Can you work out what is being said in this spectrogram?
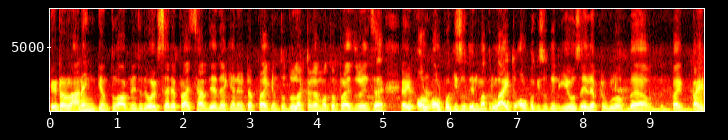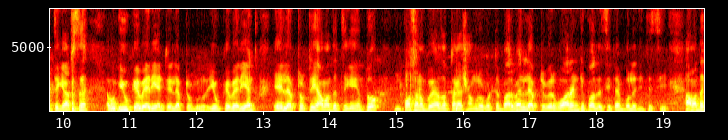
এটা রানিং কিন্তু আপনি যদি ওয়েবসাইটে প্রাইস ছাড় দিয়ে দেখেন, এটা প্রায় কিন্তু দু লাখ টাকার মতো প্রাইস রয়েছে। এই অল- অল্প কিছুদিন, মাত্র লাইট অল্প কিছুদিন ইউজ এই ল্যাপটপগুলো বাইরে থেকে আসছে। এবং ইউকে ভ্যারিয়েন্ট এই ল্যাপটপগুলোর ইউকে ভ্যারিয়েন্ট এই ল্যাপটপটি আমাদের থেকে কিন্তু পঁচানব্বই হাজার টাকায় সংগ্রহ করতে পারবেন। ল্যাপটপের ওয়ারেন্টি পলিসিটা আমি বলে দিতেছি। আমাদের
